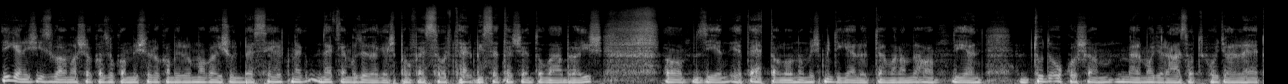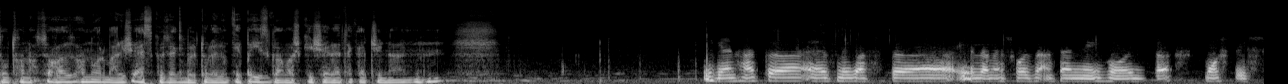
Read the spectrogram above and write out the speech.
igenis izgalmasak azok a műsorok, amiről maga is úgy beszélt, meg nekem az öveges professzor természetesen továbbra is, az ilyen etalonom, és mindig előttem van, ha ilyen tud okosan magyarázott, hogyan lehet otthon a, normális eszközekből tulajdonképpen izgalmas kísérleteket csinálni. Uh-huh. Igen, hát ez még azt érdemes hozzátenni, hogy most is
